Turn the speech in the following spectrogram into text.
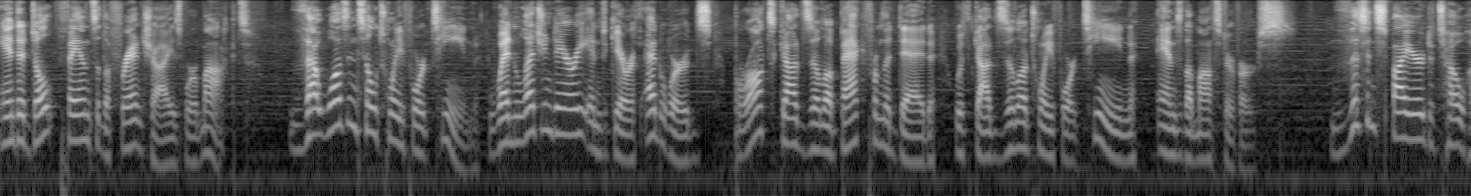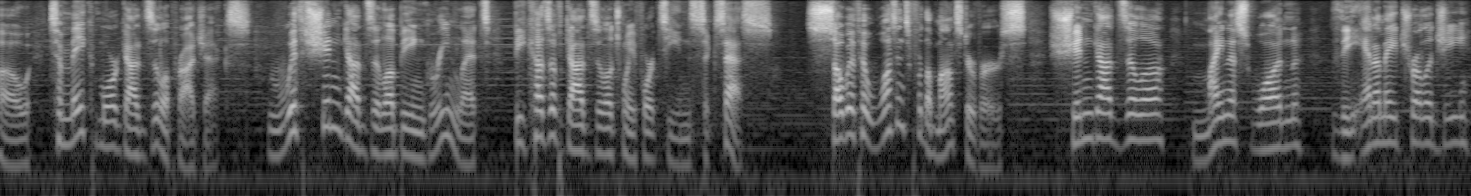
and adult fans of the franchise were mocked. That was until 2014, when Legendary and Gareth Edwards brought Godzilla back from the dead with Godzilla 2014 and the Monsterverse. This inspired Toho to make more Godzilla projects, with Shin Godzilla being greenlit because of Godzilla 2014's success. So if it wasn't for the Monsterverse, Shin Godzilla, Minus One, the anime trilogy,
